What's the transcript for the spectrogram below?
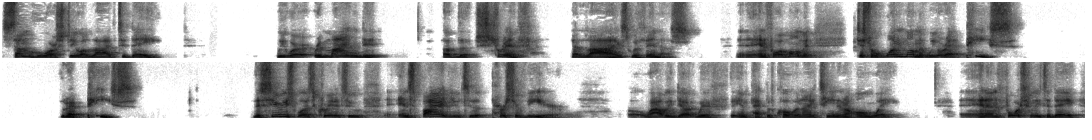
some who are still alive today. We were reminded of the strength that lies within us. And for a moment, just for one moment, we were at peace you're at peace. The series was created to inspire you to persevere uh, while we dealt with the impact of COVID 19 in our own way. And unfortunately, today,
